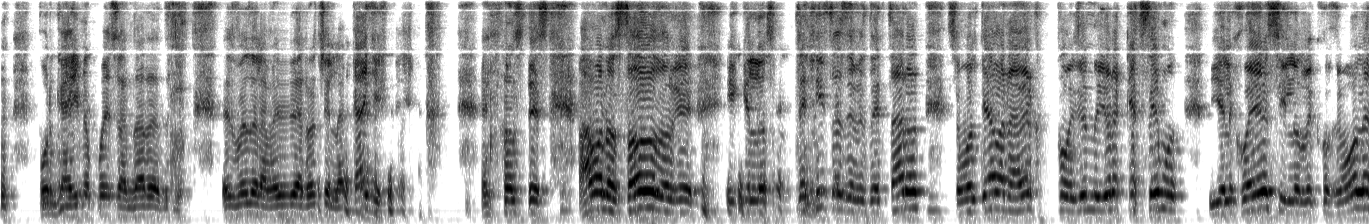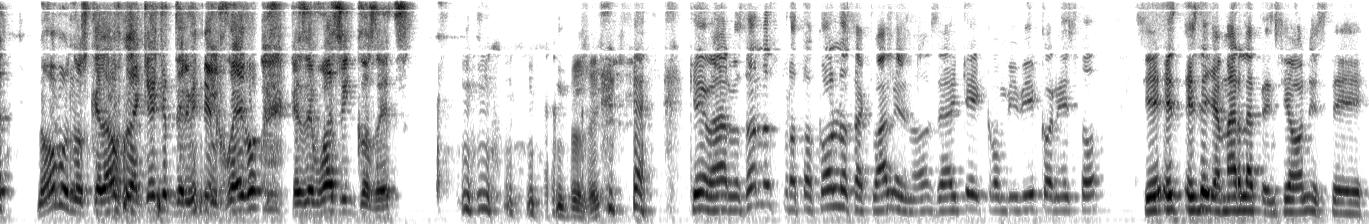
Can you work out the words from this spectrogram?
porque ahí no puedes andar después de la medianoche en la calle. Entonces, vámonos todos, y que los tenistas se sentaron, se volteaban a ver como diciendo, ¿y ahora qué hacemos? Y el juez y los recogebolas, no, pues nos quedamos aquí a que termine el juego, que se fue a cinco sets. Pues qué bárbaro, son los protocolos actuales, ¿no? O sea, hay que convivir con esto. Sí, es, de llamar la atención. Este,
